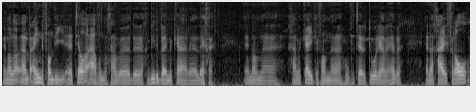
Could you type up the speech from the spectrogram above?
en dan aan het einde van die telavonden gaan we de gebieden bij elkaar leggen. En dan gaan we kijken van hoeveel territoria we hebben. En dan ga je vooral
